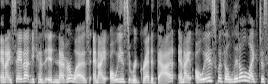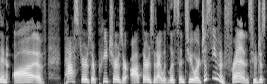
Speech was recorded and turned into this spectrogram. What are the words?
And I say that because it never was. And I always regretted that. And I always was a little like just in awe of pastors or preachers or authors that I would listen to, or just even friends who just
